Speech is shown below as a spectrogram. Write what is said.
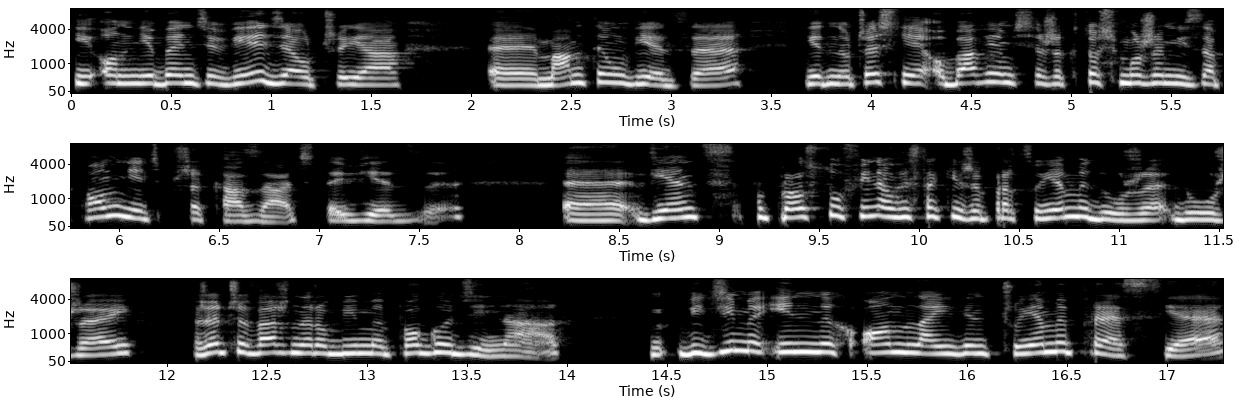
i on nie będzie wiedział, czy ja e, mam tę wiedzę. Jednocześnie obawiam się, że ktoś może mi zapomnieć przekazać tej wiedzy. E, więc po prostu finał jest taki, że pracujemy dłużej, dłużej rzeczy ważne robimy po godzinach, widzimy innych online, więc czujemy presję,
